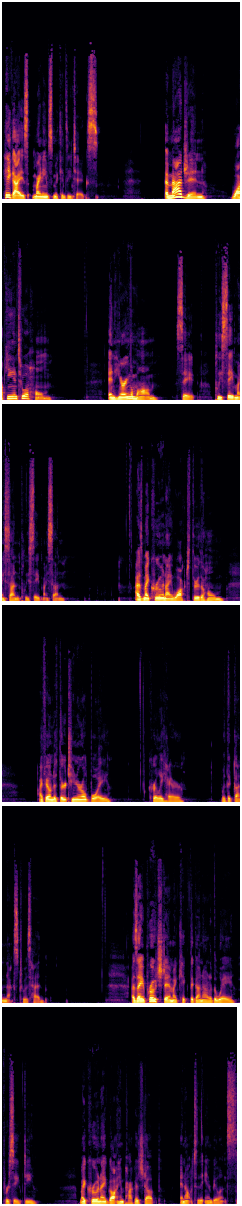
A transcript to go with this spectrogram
Hey guys, my name's Mackenzie Tiggs. Imagine walking into a home and hearing a mom say, Please save my son, please save my son. As my crew and I walked through the home, I found a 13 year old boy, curly hair, with a gun next to his head. As I approached him, I kicked the gun out of the way for safety. My crew and I got him packaged up and out to the ambulance.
